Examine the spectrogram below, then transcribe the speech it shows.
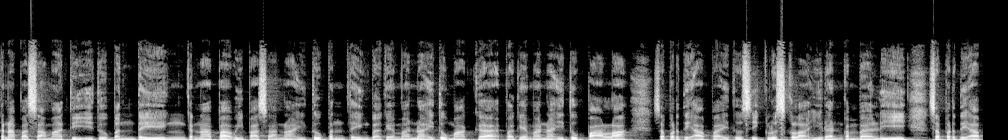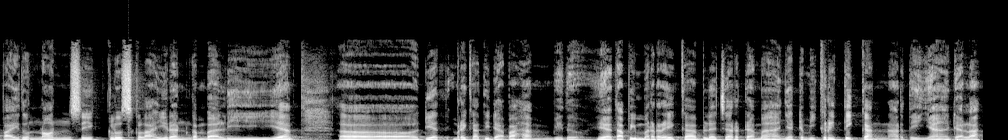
kenapa samadhi itu penting, kenapa wipasana itu penting, bagaimana itu maga, bagaimana itu pala, seperti apa apa itu siklus kelahiran kembali, seperti apa itu non siklus kelahiran kembali ya. Uh, dia mereka tidak paham gitu. Ya, tapi mereka belajar dhamma hanya demi kritikan artinya adalah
